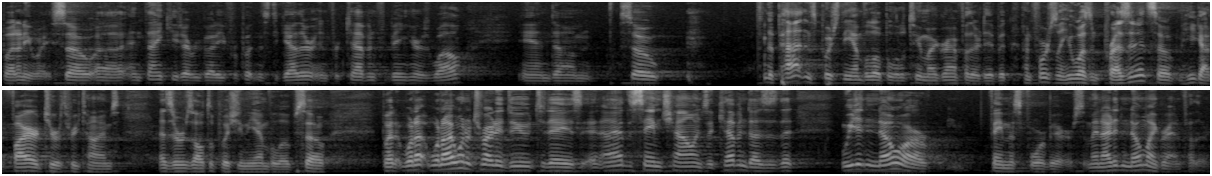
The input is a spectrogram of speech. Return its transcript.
But anyway, so, uh, and thank you to everybody for putting this together, and for Kevin for being here as well. And um, so, the Pattons pushed the envelope a little too, my grandfather did, but unfortunately he wasn't president, so he got fired two or three times as a result of pushing the envelope. So, but what I, what I want to try to do today is, and I have the same challenge that Kevin does, is that we didn't know our famous forebears. I mean, I didn't know my grandfather.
